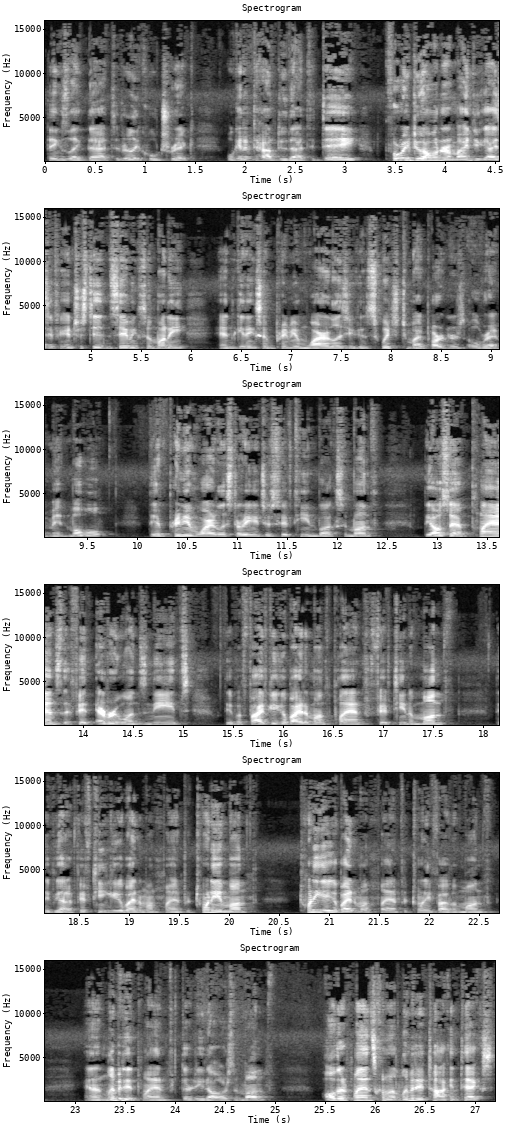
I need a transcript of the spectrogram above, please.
things like that. It's a really cool trick. We'll get into how to do that today. Before we do, I want to remind you guys, if you're interested in saving some money and getting some premium wireless, you can switch to my partners over at Mint Mobile. They have premium wireless starting at just 15 bucks a month. They also have plans that fit everyone's needs. They have a 5 gigabyte a month plan for 15 a month. They've got a 15 gigabyte a month plan for 20 a month, 20 gigabyte a month plan for 25 a month, and unlimited plan for $30 a month. All their plans come with unlimited talk and text,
